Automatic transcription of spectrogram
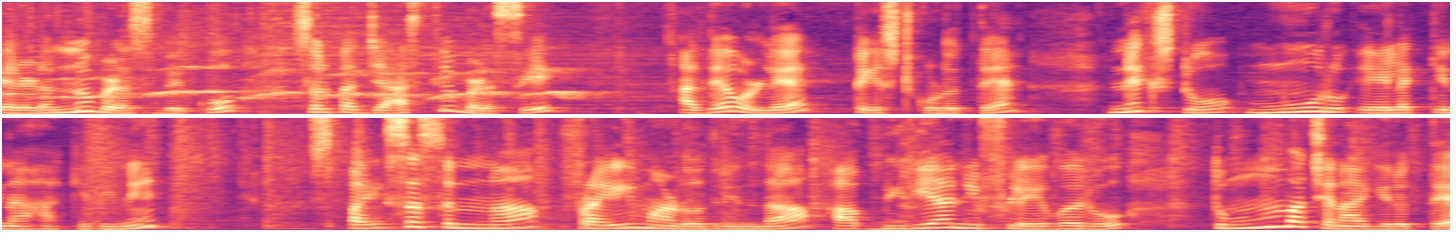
ಎರಡನ್ನೂ ಬಳಸಬೇಕು. ಸ್ವಲ್ಪ ಜಾಸ್ತಿ ಬಳಸಿ, ಅದೇ ಒಳ್ಳೆ ಟೇಸ್ಟ್ ಕೊಡುತ್ತೆ. ನೆಕ್ಸ್ಟು ಮೂರು ಏಲಕ್ಕಿನ ಹಾಕಿದ್ದೀನಿ. ಸ್ಪೈಸಸನ್ನು ಫ್ರೈ ಮಾಡೋದ್ರಿಂದ ಆ ಬಿರಿಯಾನಿ ಫ್ಲೇವರು ತುಂಬ ಚೆನ್ನಾಗಿರುತ್ತೆ.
